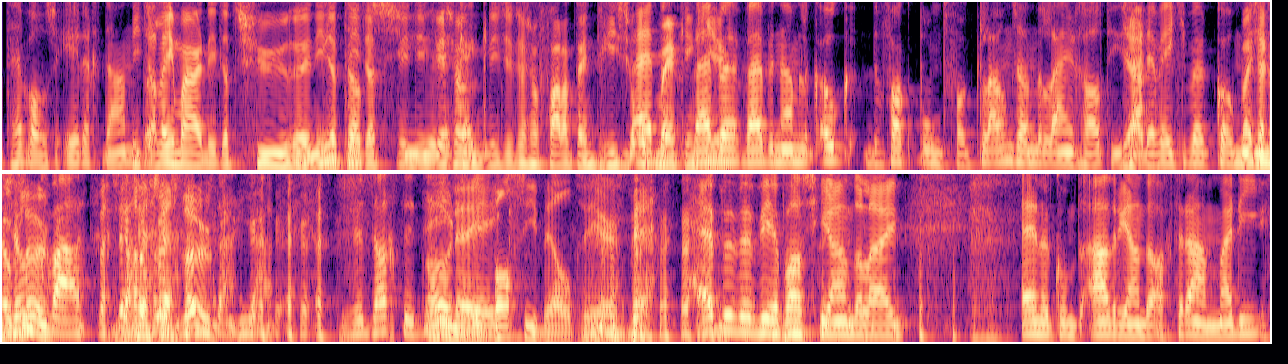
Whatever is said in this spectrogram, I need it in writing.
Dat hebben we al eens eerder gedaan. niet Dat- alleen maar niet dat zure, niet, Niet dat, dat niet, dat, niet, niet weer zure. zo'n niet weer zo'n Valentijn hebben, opmerking wij, hebben, wij hebben namelijk ook de vakbond van clowns aan de lijn gehad. Die Ja. zeiden, weet je, we komen zo leuk. kwaad. Wij zijn leuk. staan. Ja. Dus we dachten, deze oh nee, week Bassie belt weer. hebben we weer Bassie aan de lijn. En dan komt Adriaan erachteraan. Maar die...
